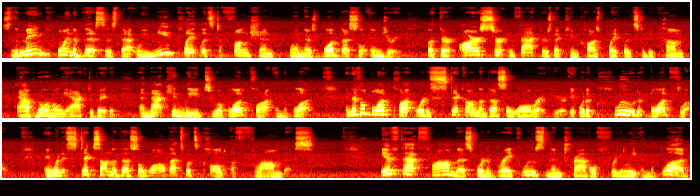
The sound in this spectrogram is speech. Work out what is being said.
So the main point of this is that we need platelets to function when there's blood vessel injury, but there are certain factors that can cause platelets to become abnormally activated, and that can lead to a blood clot in the blood. And if a blood clot were to stick on the vessel wall right here, it would occlude blood flow. And when it sticks on the vessel wall, that's what's called a thrombus. If that thrombus were to break loose and then travel freely in the blood,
